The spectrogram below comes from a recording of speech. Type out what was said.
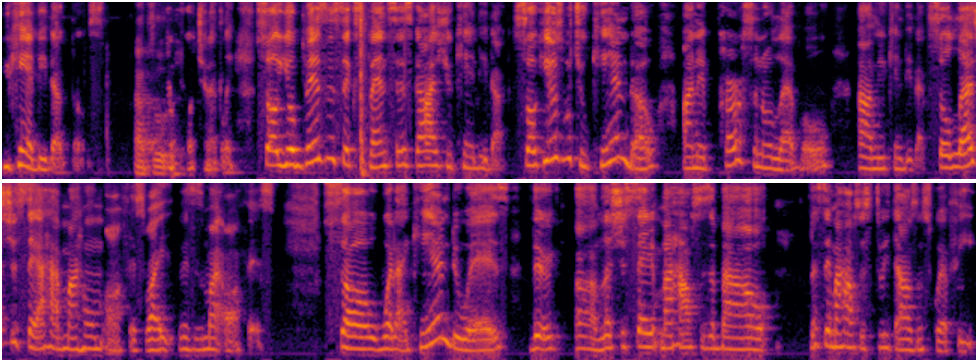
you can't deduct those. Absolutely. Unfortunately. So your business expenses, guys, you can't deduct. So here's what you can do on a personal level. Um, you can deduct. So let's just say I have my home office, right? This is my office. So what I can do is there, um, let's just say my house is about let's say my house is 3000 square feet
